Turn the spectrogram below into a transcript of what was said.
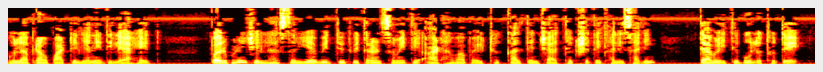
गुलाबराव पाटील यांनी दिले आहेत. परभणी जिल्हास्तरीय विद्युत वितरण समिती आढावा बैठक काल त्यांच्या अध्यक्षतेखाली झाली. त्यावेळी ते बोलत होते.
